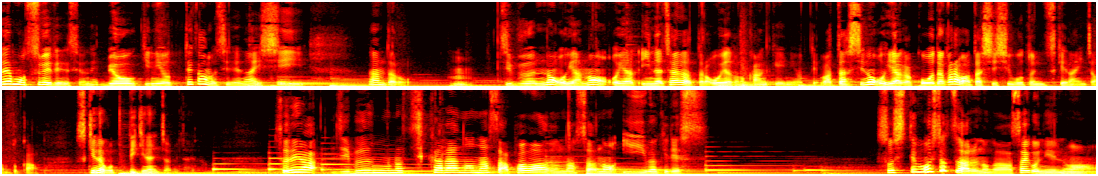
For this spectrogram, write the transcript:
それはもう全てですよね。病気によってかもしれないしなんだろう、うん、自分の親の親インナーチャイルドだったら親との関係によって。私の親がこうだから私仕事に就けないんじゃんとか。好きなことできないんじゃんみたいな。それは自分の力のなさパワーのなさの言い訳です。そしてもう一つあるのが最後に言えるのは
